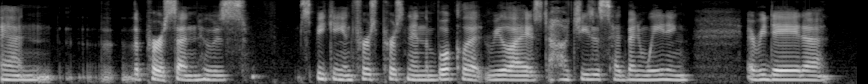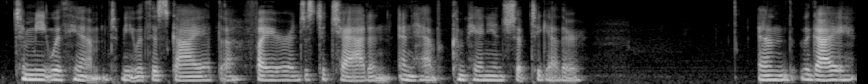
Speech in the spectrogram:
And the person who's speaking in first person in the booklet realized how oh, Jesus had been waiting every day to to meet with him, to meet with this guy at the fire and just to chat and, and have companionship together. And the guy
